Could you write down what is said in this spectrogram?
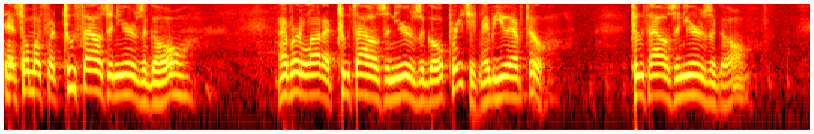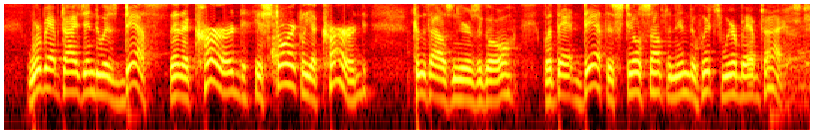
that's so much for 2,000 years ago. I've heard a lot of 2,000 years ago preaching. Maybe you have too. 2,000 years ago. We're baptized into his death that occurred, historically occurred 2,000 years ago, but that death is still something into which we're baptized.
